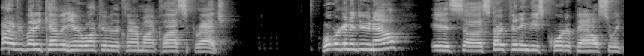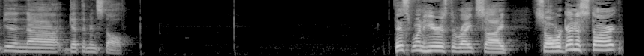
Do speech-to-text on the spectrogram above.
Hi everybody, Kevin here. Welcome to the Claremont Classic Garage. What we're going to do now is uh, start fitting these quarter panels so we can uh, get them installed. This one here is the right side. So we're going to start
